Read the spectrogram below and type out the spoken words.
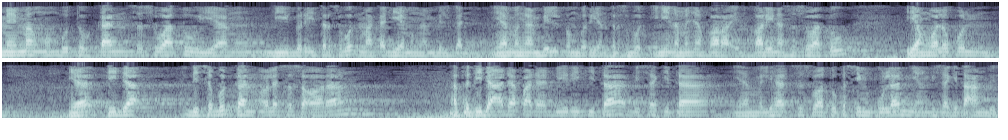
memang membutuhkan sesuatu yang diberi tersebut maka dia mengambilkan ya mengambil pemberian tersebut. Ini namanya qarain qarina sesuatu yang walaupun ya tidak disebutkan oleh seseorang atau tidak ada pada diri kita bisa kita ya melihat sesuatu kesimpulan yang bisa kita ambil.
